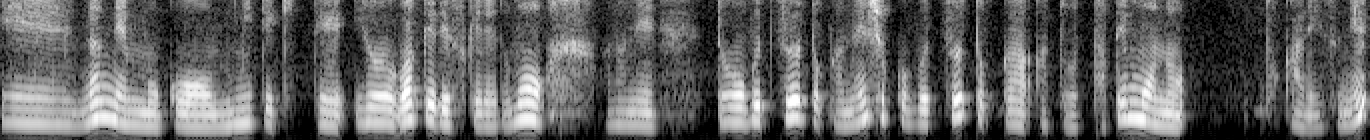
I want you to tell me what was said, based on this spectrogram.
えー何年もこう見てきているわけですけれどもあのね動物とかね植物とかあと建物とかですね。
